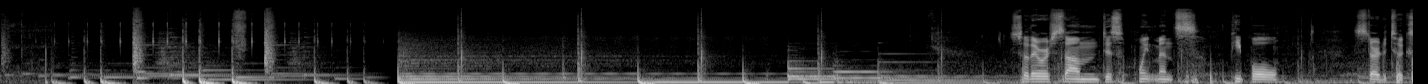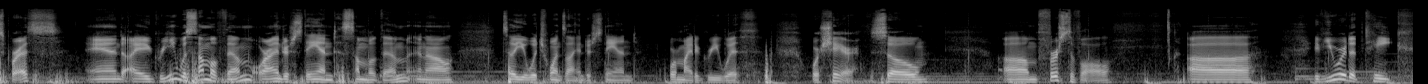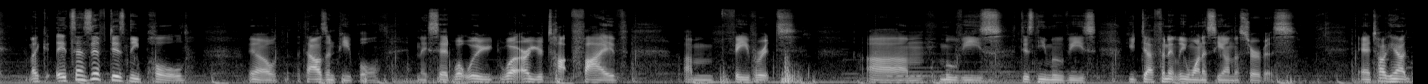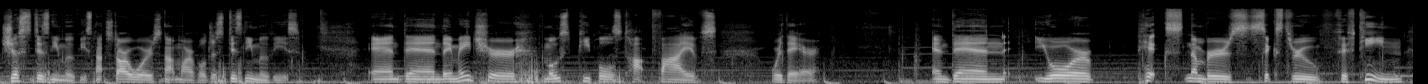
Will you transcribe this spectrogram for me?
So there were some disappointments people started to express, and I agree with some of them, or I understand some of them, and I'll tell you which ones I understand or might agree with or share. So, um, first of all, uh, if you were to take, like, it's as if Disney polled, you know, a thousand people, and they said, "What were what are your top five um, favorite um, movies, Disney movies, you definitely want to see on the service. And talking about just Disney movies, not Star Wars, not Marvel, just Disney movies. And then they made sure most people's top fives were there. And then your picks, numbers 6 through 15,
